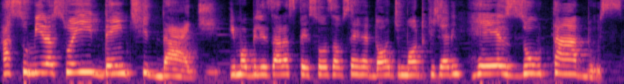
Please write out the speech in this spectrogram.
assumir a sua identidade e mobilizar as pessoas ao seu redor de modo que gerem resultados.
